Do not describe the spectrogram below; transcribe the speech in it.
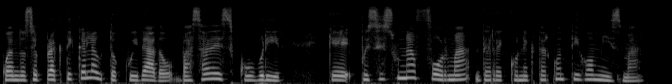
Cuando se practica el autocuidado, vas a descubrir que pues es una forma de reconectar contigo misma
